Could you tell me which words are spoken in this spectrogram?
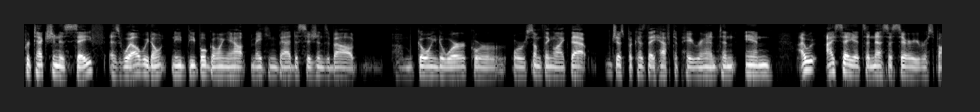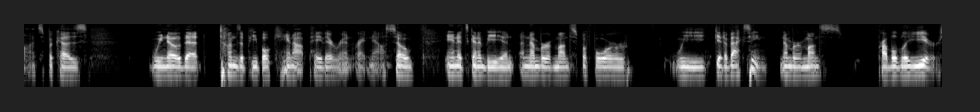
protection is safe as well. We don't need people going out making bad decisions about um, going to work or or something like that just because they have to pay rent. And and I, w- I say it's a necessary response because we know that tons of people cannot pay their rent right now. So, and it's going to be a, a number of months before we get a vaccine, number of months, probably years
